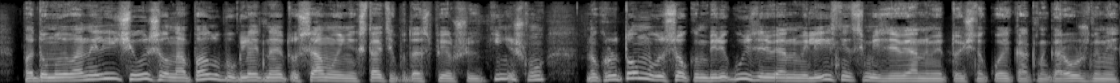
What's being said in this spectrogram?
— подумал Иван Ильич и вышел на палубу, глядя на эту самую не кстати подоспевшую кинешму, на крутом и высоком берегу с деревянными лестницами, с деревянными, точно кое-как нагороженными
